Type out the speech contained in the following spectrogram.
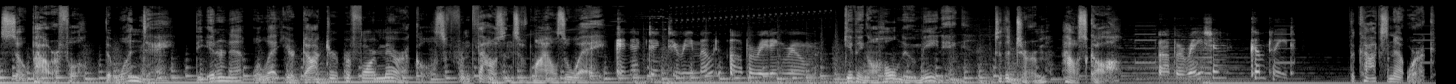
So powerful that one day the internet will let your doctor perform miracles from thousands of miles away. Connecting to remote operating room. Giving a whole new meaning to the term house call. Operation complete. The Cox network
